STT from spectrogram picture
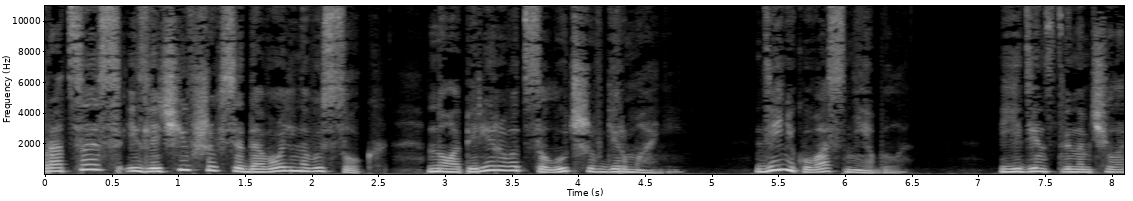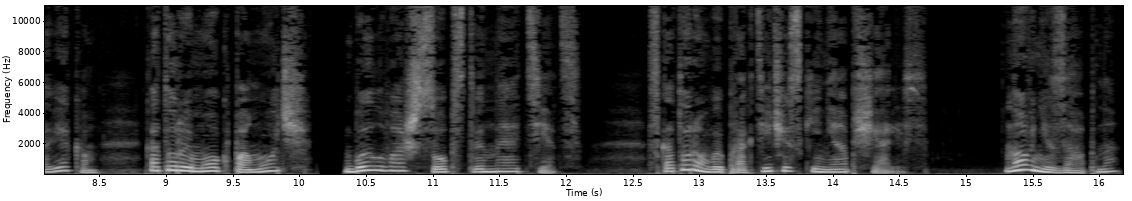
Процесс излечившихся довольно высок, но оперироваться лучше в Германии. Денег у вас не было. Единственным человеком, который мог помочь, был ваш собственный отец, с которым вы практически не общались. Но внезапно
